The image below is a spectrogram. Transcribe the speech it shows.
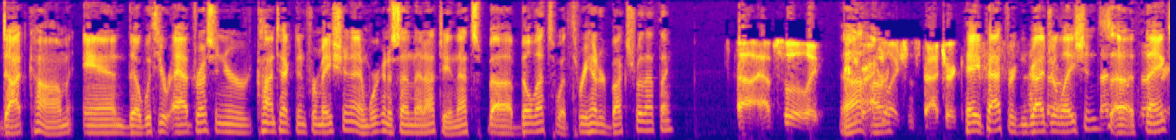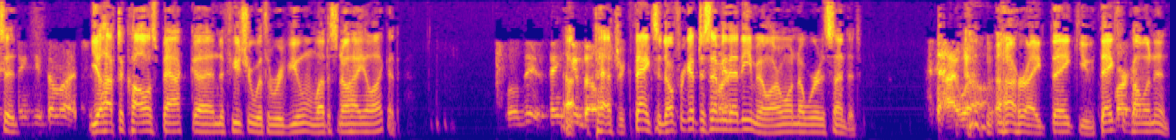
dot com and uh, with your address and your contact information and we're going to send that out to you. And that's, uh, Bill, that's what, 300 bucks for that thing? Uh, absolutely. All right. Congratulations, Patrick. Hey, Patrick, congratulations. That Uh, sounds thanks. great. Thank you so much. you'll have to call us back uh, in the future with a review and let us know how you like it. Will do. Thank Uh, you, Bill. Patrick, thanks. And don't forget to send me All right. that email or I won't know where to send it. I will. All right. Thank you. Thanks for Marcus. calling in.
